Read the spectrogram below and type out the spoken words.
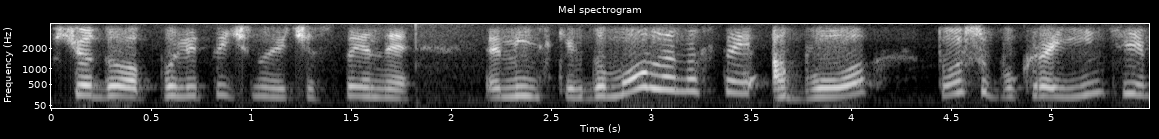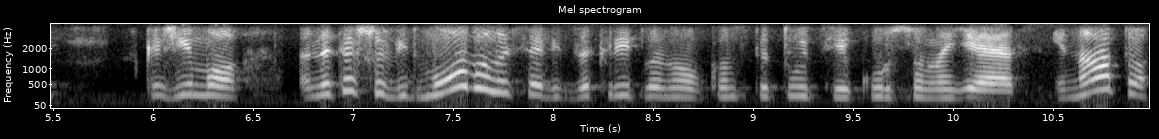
щодо політичної частини мінських домовленостей, або то, щоб українці, скажімо, не те, що відмовилися від закріпленого в конституції курсу на ЄС і НАТО,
